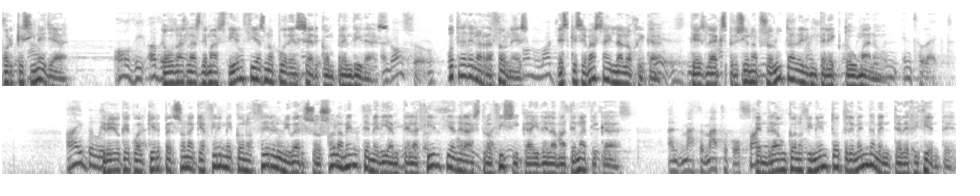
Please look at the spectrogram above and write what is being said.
porque sin ella Todas las demás ciencias no pueden ser comprendidas. Otra de las razones es que se basa en la lógica, que es la expresión absoluta del intelecto humano. Creo que cualquier persona que afirme conocer el universo solamente mediante la ciencia de la astrofísica y de la matemática tendrá un conocimiento tremendamente deficiente.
